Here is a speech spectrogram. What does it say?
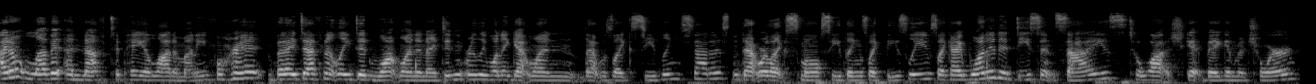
I don't love it enough to pay a lot of money for it, but I definitely did want one and I didn't really want to get one that was like seedling status, that were like small seedlings like these leaves. Like I wanted a decent size to watch get big and mature,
